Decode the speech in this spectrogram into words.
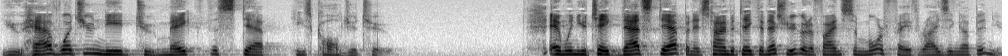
You have what you need to make the step he's called you to. And when you take that step and it's time to take the next, you're going to find some more faith rising up in you.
